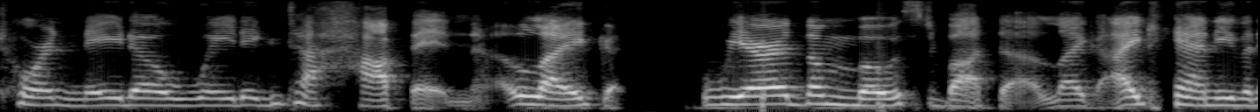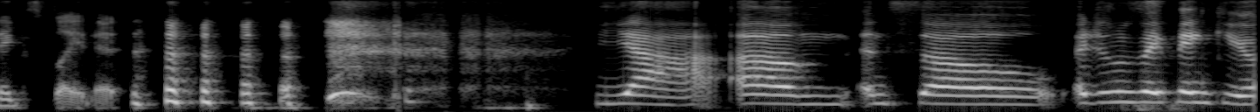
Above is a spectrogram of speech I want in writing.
tornado waiting to happen. Like we are the most Vata. Like I can't even explain it. yeah um and so i just want to say thank you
